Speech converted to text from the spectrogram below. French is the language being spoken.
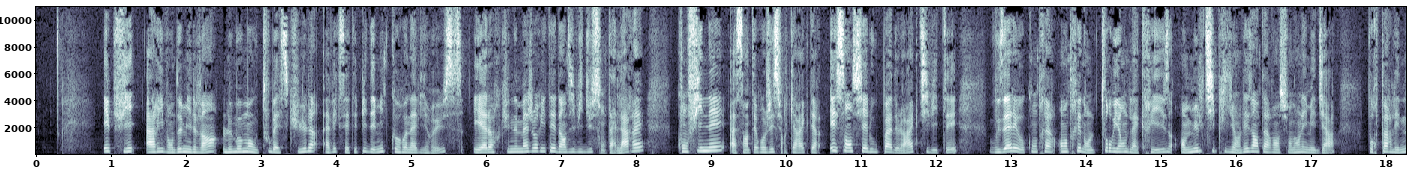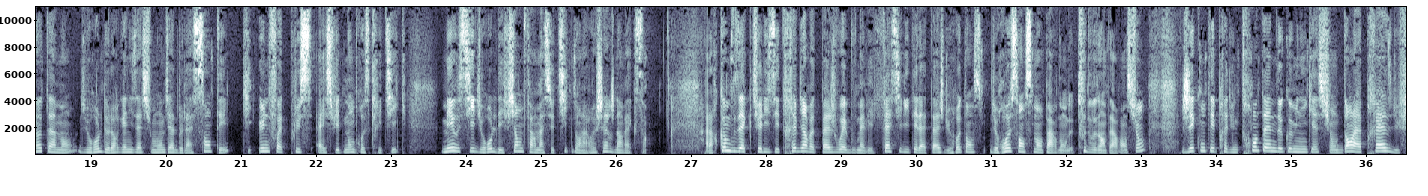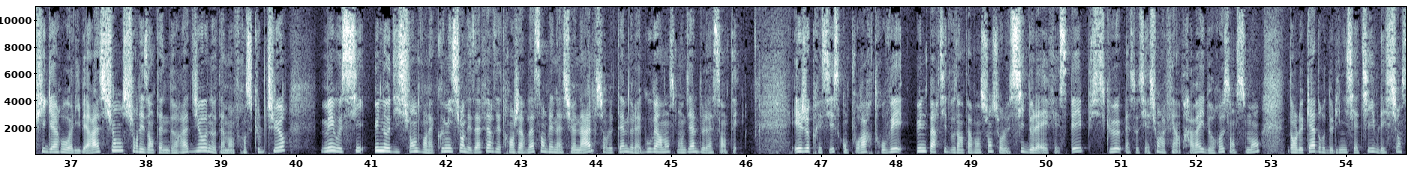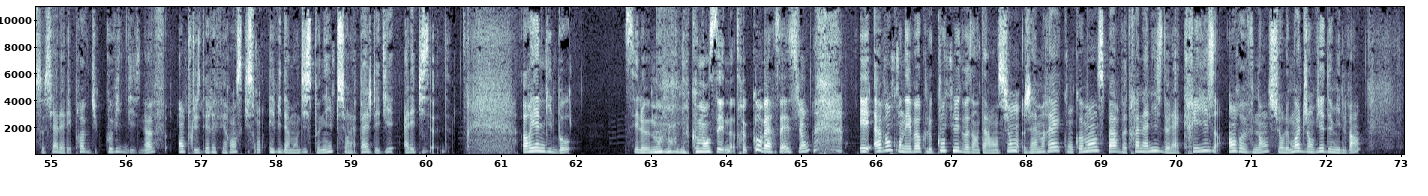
Et puis arrive en 2020 le moment où tout bascule avec cette épidémie de coronavirus. Et alors qu'une majorité d'individus sont à l'arrêt, confinés, à s'interroger sur le caractère essentiel ou pas de leur activité, vous allez au contraire entrer dans le tourbillon de la crise en multipliant les interventions dans les médias pour parler notamment du rôle de l'Organisation mondiale de la santé, qui une fois de plus a essuyé de nombreuses critiques, mais aussi du rôle des firmes pharmaceutiques dans la recherche d'un vaccin. Alors comme vous actualisez très bien votre page web, vous m'avez facilité la tâche du, recensement de toutes vos interventions. J'ai compté près d'une trentaine de communications dans la presse, du Figaro à Libération, sur les antennes de radio, notamment France Culture, mais aussi une audition devant la Commission des Affaires étrangères de l'Assemblée nationale sur le thème de la gouvernance mondiale de la santé. Et je précise qu'on pourra retrouver une partie de vos interventions sur le site de la FSP, puisque l'association a fait un travail de recensement dans le cadre de l'initiative Les sciences sociales à l'épreuve du Covid-19, en plus des références qui seront évidemment disponibles sur la page dédiée à l'épisode. Oriane Guilbeault, c'est le moment de commencer notre conversation et avant qu'on évoque le contenu de vos interventions, j'aimerais qu'on commence par votre analyse de la crise en revenant sur le mois de janvier 2020,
